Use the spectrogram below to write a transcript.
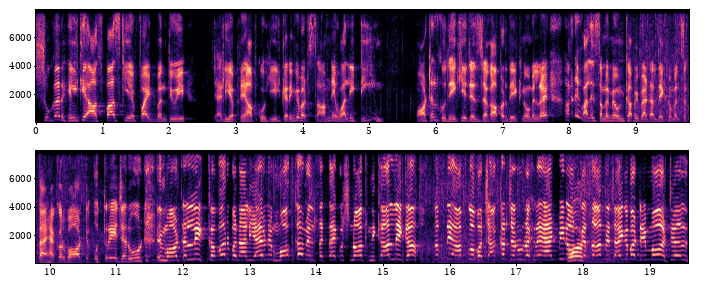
शुगर हिल के आसपास की ये फाइट बनती हुई जैली अपने आप को हील करेंगे बट सामने वाली टीम मॉटल को देखिए जिस जगह पर देखने को मिल रहा है आने वाले समय में उनका भी बैटल देखने को मिल सकता है। हैकर बॉट उतरे ज़रूर। मॉटल ने कवर बना लिया है उन्हें मौका मिल सकता है कुछ नॉक निकालने का। अपने आप को बचाकर ज़रूर रख रहे हैं। एडमिन उनके सामने जाएगा बट इमॉर्टल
